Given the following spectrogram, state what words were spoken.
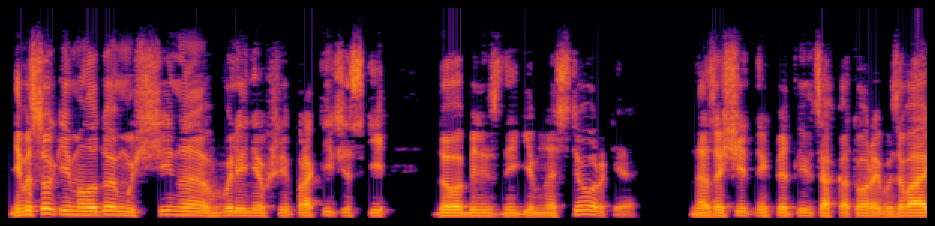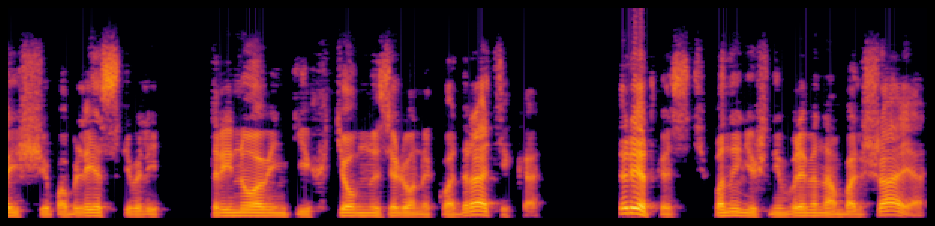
Невысокий молодой мужчина, выленивший практически до белизны гимнастерки, на защитных петлицах которой вызывающе поблескивали три новеньких темно-зеленых квадратика, Редкость по нынешним временам большая.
